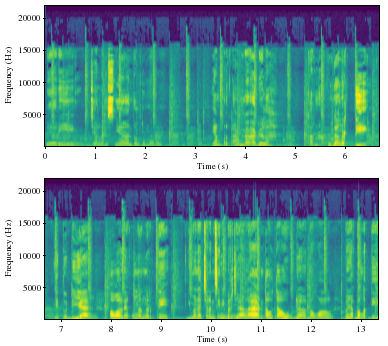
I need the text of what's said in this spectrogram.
dari challenge-nya Until Tomorrow. Yang pertama adalah karena aku nggak ngerti itu dia. Awalnya aku nggak ngerti gimana challenge ini berjalan. Tahu-tahu udah nongol banyak banget di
